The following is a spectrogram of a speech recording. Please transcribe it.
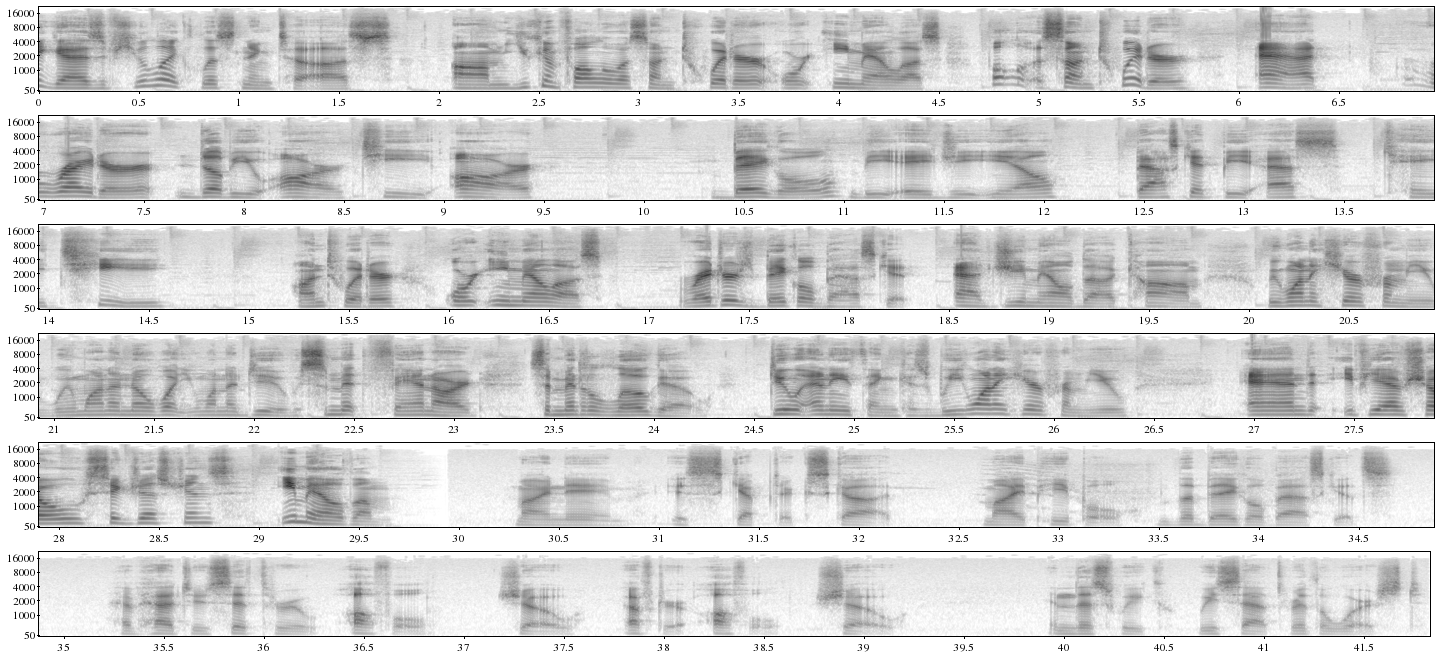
Hey guys, if you like listening to us, um, you can follow us on Twitter or email us. Follow us on Twitter at writer W R T R bagel B A G E L basket B S K T on Twitter or email us writersbagelbasket at gmail.com. We want to hear from you. We want to know what you want to do. Submit fan art, submit a logo, do anything because we want to hear from you. And if you have show suggestions, email them. My name is Skeptic Scott. My people, the Bagel Baskets, have had to sit through awful show after awful show. And this week, we sat through the worst.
